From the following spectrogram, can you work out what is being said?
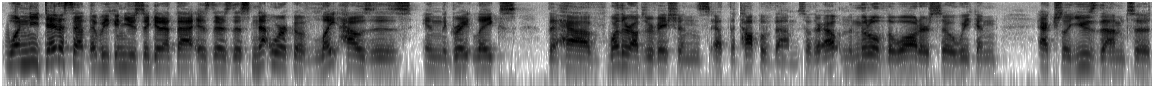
One neat data set that we can use to get at that is there's this network of lighthouses in the Great Lakes that have weather observations at the top of them. So they're out in the middle of the water so we can actually use them to,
